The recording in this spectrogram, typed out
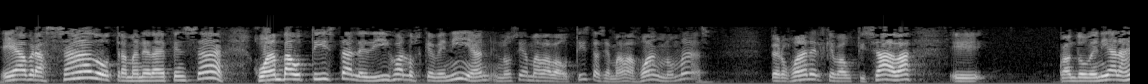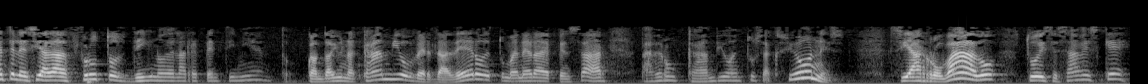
He abrazado otra manera de pensar. Juan Bautista le dijo a los que venían, no se llamaba Bautista, se llamaba Juan nomás, pero Juan el que bautizaba, eh, cuando venía la gente le decía, dad frutos dignos del arrepentimiento. Cuando hay un cambio verdadero de tu manera de pensar, va a haber un cambio en tus acciones. Si has robado, tú dices, ¿sabes qué?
